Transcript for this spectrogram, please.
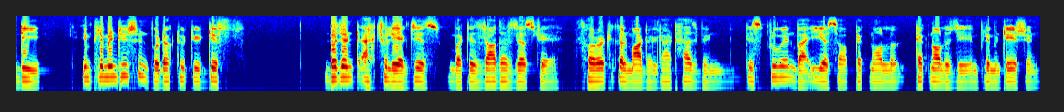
D. Implementation productivity dip doesn't actually exist but is rather just a theoretical model that has been disproven by years of technolo technology implementation.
